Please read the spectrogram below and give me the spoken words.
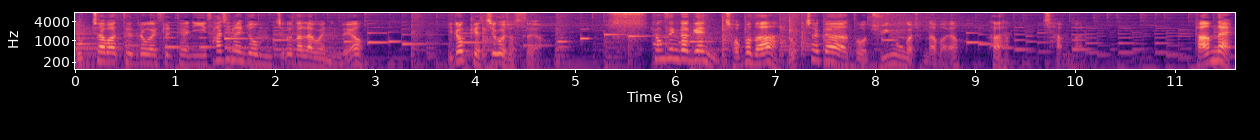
녹차밭에 들어가 있을 테니 사진을 좀 찍어달라고 했는데요. 이렇게 찍어줬어요. 형 생각엔 저보다 녹차가 더 주인공 같았나 봐요. 하하, 참말로. 다음날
